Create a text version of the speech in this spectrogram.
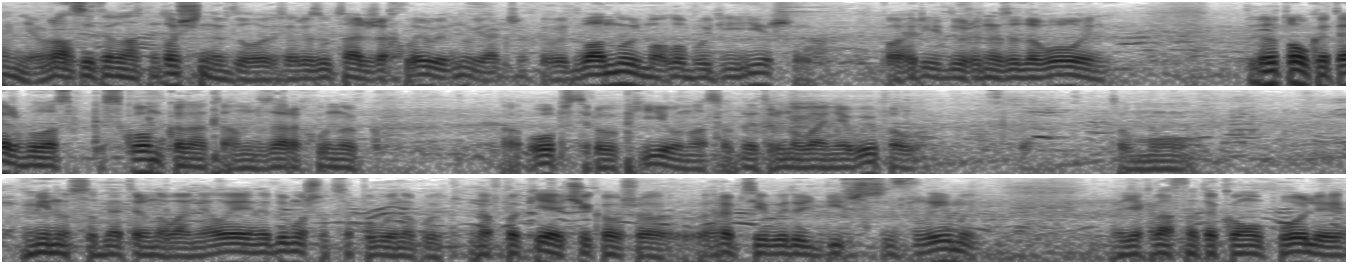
А ні, вразити нас точно не вдалося. Результат жахливий. Ну як жахливий. 2-0 могло бути і гірше. По грі дуже незадоволені. Підготовка теж була скомкана там за рахунок обстрілу Києва. У нас одне тренування випало. Тому мінус одне тренування. Але я не думаю, що це повинно бути. Навпаки, я очікував, що гравці вийдуть більш злими. Якраз на такому полі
